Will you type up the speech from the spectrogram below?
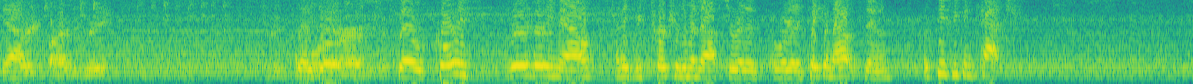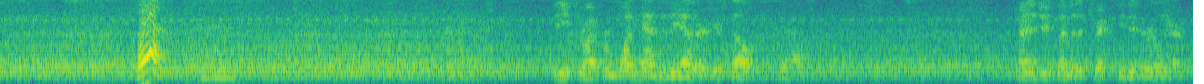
Yeah. 35 degree. Like 34. So Corey's really hurting now. I think we've tortured him enough, so we're gonna we're gonna take him out soon. Let's see if he can catch. Ah! Can you throw it from one hand to the other yourself? Yeah. Try to do some of the tricks you did earlier.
